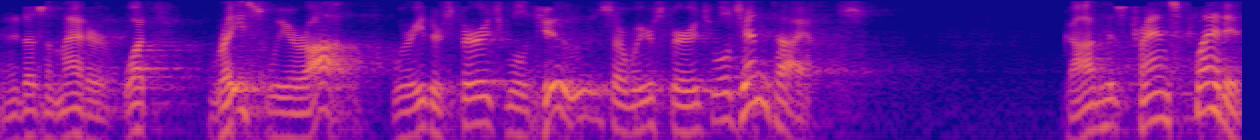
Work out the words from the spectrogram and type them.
And it doesn't matter what race we are of. We're either spiritual Jews or we're spiritual Gentiles. God has transplanted,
